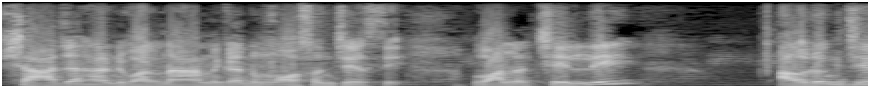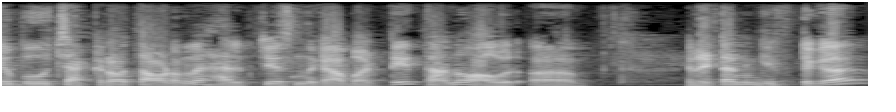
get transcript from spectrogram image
షాజహాన్ వాళ్ళ నాన్నగారిని మోసం చేసి వాళ్ళ చెల్లి ఔరంగజేబు చక్రవర్తి అవడంలో హెల్ప్ చేసింది కాబట్టి తను ఔ- రిటర్న్ గిఫ్ట్గా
